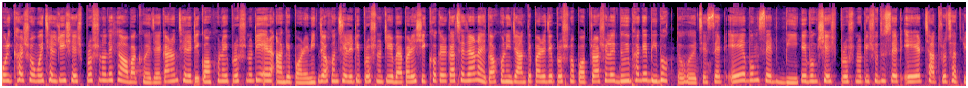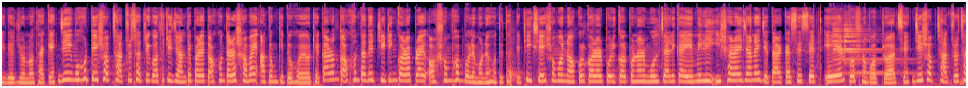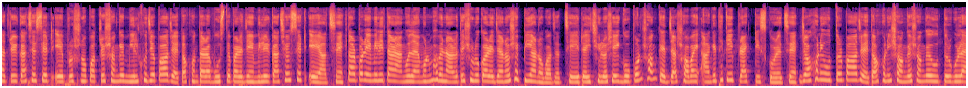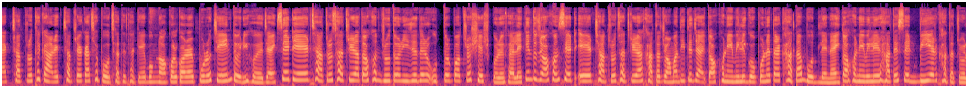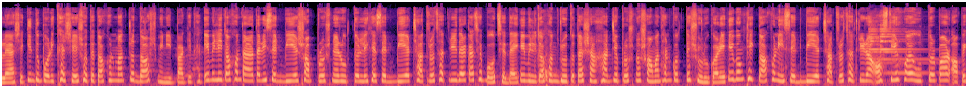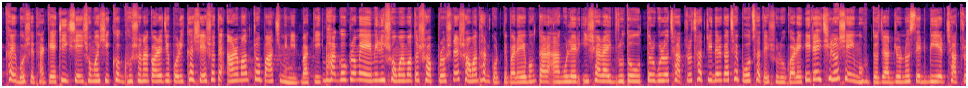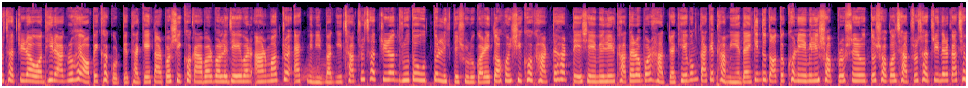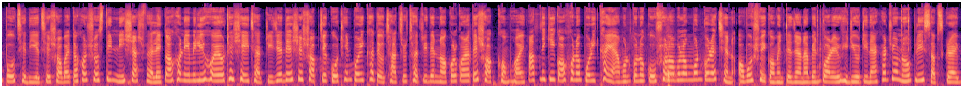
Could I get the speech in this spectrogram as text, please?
পরীক্ষার সময় ছেলেটি শেষ প্রশ্ন দেখে অবাক হয়ে যায়। কারণ ছেলেটি কখনোই প্রশ্নটি এর আগে পড়েনি। যখন ছেলেটি প্রশ্নটির ব্যাপারে শিক্ষকের কাছে জানায়, তখনই জানতে পারে যে প্রশ্নপত্র আসলে দুই ভাগে বিভক্ত হয়েছে, সেট এ এবং সেট বি। এবং শেষ প্রশ্নটি শুধু সেট এ এর ছাত্রছাত্রীদের জন্য থাকে। যেই মুহূর্তে সব ছাত্রছাত্রী কথাটি জানতে পারে, তখন তারা সবাই আতঙ্কিত হয়ে ওঠে। কারণ তখন তাদের চিটিং করা প্রায় অসম্ভব বলে মনে হতে থাকে। ঠিক সেই সময় নকল করার পরিকল্পনার মূল চালিকা এমিলি ইশারায় জানায় যে তার কাছে সেট এ এর প্রশ্নপত্র আছে। যেসব ছাত্রছাত্রীর কাছে সেট এ প্রশ্নপত্রের সঙ্গে মিল খুঁজে পাওয়া যায়, তখন তারা বুঝতে পারে যে এমিলির কাছেও সেট এ আছে। তারপর এমিলি তার আঙুল এমনভাবে নাড়াতে শুরু করে যেন সে পিয়ানো বাজাচ্ছে। এটাই ছিল সেই গোপন সংকেত যা সবাই আগে থেকেই প্র্যাকটিস করেছে। যখনই উত্তর পাওয়া যায়, তখনই সঙ্গে সঙ্গে উত্তরগুলো এক ছাত্র থেকে আরেক ছাত্রের কাছে পৌঁছাতে থাকে এবং নকল করার পুরো চেইন তৈরি হয়ে যায়। সেট এ এর ছাত্রছাত্রীরা তখন দ্রুত নিজেদের উত্তরপত্র শেষ করে ফেলে। কিন্তু যখন সেট এর ছাত্রছাত্রীরা খাতা জমা দিতে যায়, তখন এমিলি গোপনে তার খাতা বদলে নেয়। তখন এমিলির হাতে সেট বি এর খাতা চলে আসে। কিন্তু পরীক্ষা শেষ হতে তখন মাত্র দশ মিনিট বাকি থাকে। এমিলি তখন তাড়াতাড়ি সেট বি এর সব প্রশ্নের উত্তর লিখে সেট বি এর ছাত্রছাত্রীদের কাছে পৌঁছে দেয়। এমিলি তখন দ্রুততার সাহায্যে প্রশ্ন সমাধান করতে শুরু করে এবং ঠিক তখনই সেট বি এর ছাত্রছাত্রীরা অস্থির হয়ে উত্তর পাওয়ার অপেক্ষায় বসে থাকে। ঠিক সেই সময় শিক্ষক ঘোষণা করে যে পরীক্ষা শেষ হতে আর মাত্র পাঁচ মিনিট বাকি। ভাগ্যক্রমে এমিলি সময় মতো সব প্রশ্নের সমাধান করতে পারে এবং তার আঙুলের ইশারায় দ্রুত উত্তরগুলো ছাত্রছাত্রীদের কাছে পৌঁছাতে শুরু করে। এটাই ছিল সেই মুহূর্ত যার জন্য সেট বি এর ছাত্রছাত্রীরা অধীর আগ্রহে অপেক্ষা করতে থাকে। তারপর শিক্ষক আবার বলে যে এবার আর মাত্র এক মিনিট বাকি। ছাত্রছাত্রীরা দ্রুত উত্তর লিখতে শুরু করে। তখন শিক্ষক হাঁটতে হাঁটতে এসে এমিলির খাতার ওপর হাত রাখে এবং তাকে থামিয়ে দেয়। কিন্তু ততক্ষণে এমিলি সব প্রশ্নের উত্তর সকল ছাত্রছাত্রীদের কাছে পৌঁছে দিয়েছে। সবাই তখন স্বস্তির নিঃশ্বাস ফেলে। তখন এমিলি হয়ে ওঠে সেই ছাত্রী যে দেশের সবচেয়ে কঠিন পরীক্ষাতেও ছাত্রছাত্রীদের নকল করাতে সক্ষম হয়। আপনি কি কখনো পরীক্ষায় এমন কোনো কৌশল অবলম্বন করেছেন? অবশ্যই কমেন্টে জানাবেন। পরের ভিডিওটি দেখার জন্য প্লিজ সাবস্ক্রাইব।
